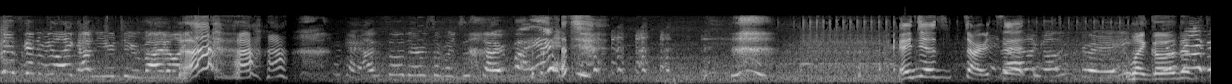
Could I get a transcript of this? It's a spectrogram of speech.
That's gonna be like on YouTube. I like. Okay, I'm so nervous about to start, but it just starts it. Let go of the.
